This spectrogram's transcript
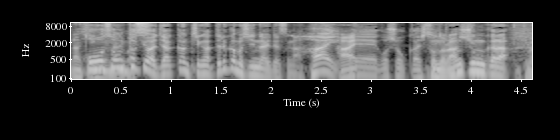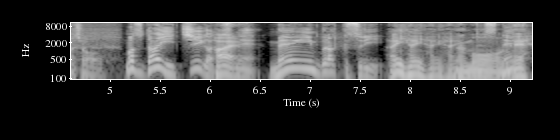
ら放送の時は若干違ってるかもしれないですが。はい、えーご紹介してそのランキングかからいきましょう。まず第1位がですね、はメインインブラック3はいはいはいはい。もうね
